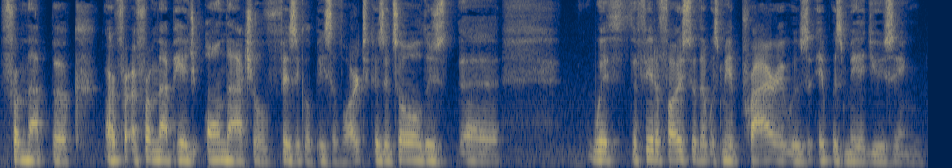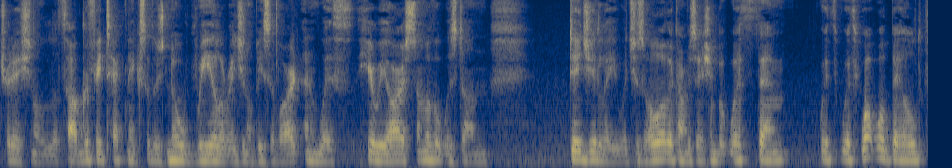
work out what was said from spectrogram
from that book or from that page on the actual physical piece of art because it's all there's. Uh, with the Fate of Fausto that was made prior, it was it was made using traditional lithography techniques, so there's no real original piece of art. And with Here We Are, some of it was done digitally, which is a whole other conversation. But with them, um, with with what we'll build,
